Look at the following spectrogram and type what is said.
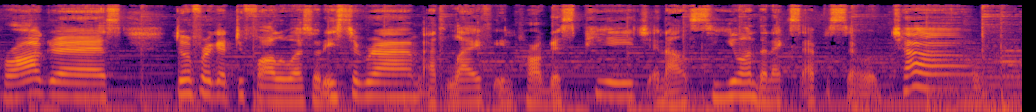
Progress. Don't forget to follow us on Instagram at Life in Progress PH, and I'll see you on the next episode. Ciao.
